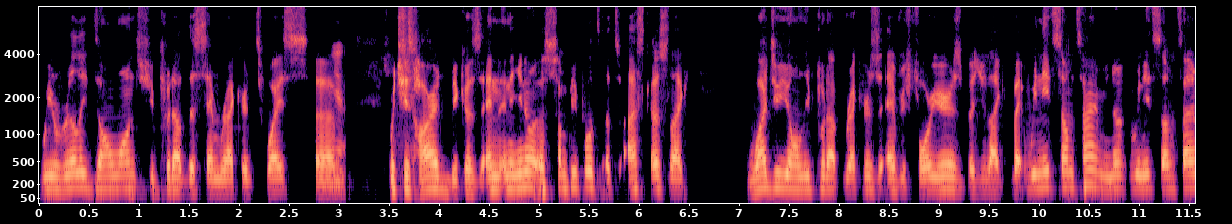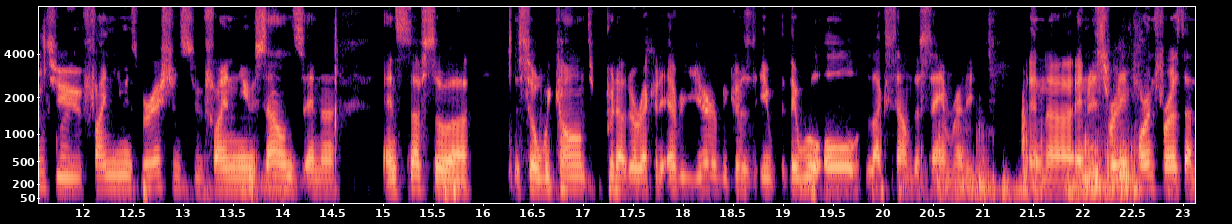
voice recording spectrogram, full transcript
we really don't want to put out the same record twice um, yeah. which is hard because and, and you know some people ask us like why do you only put up records every four years but you like but we need some time you know? We need some time to find new inspirations to find new sounds and uh, and stuff. So uh so we can't put out a record every year because it, they will all like sound the same really. And uh, and it's really important for us that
